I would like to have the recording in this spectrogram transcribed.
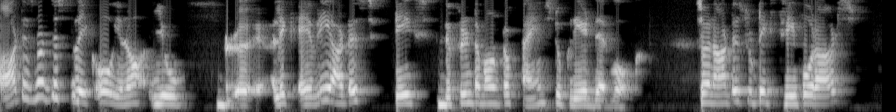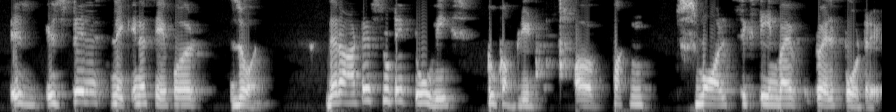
art is not just like, oh, you know, you uh, like every artist takes different amount of times to create their work. So an artist who takes three four hours is is still like in a safer zone. There are artists who take two weeks to complete a fucking small 16 by 12 portrait,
